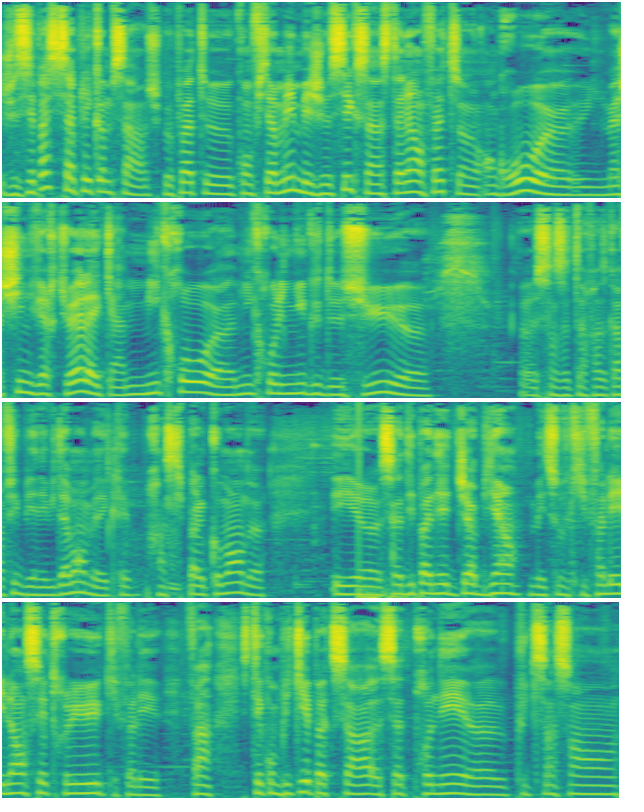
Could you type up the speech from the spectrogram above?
Je sais pas si ça s'appelait comme ça, je peux pas te confirmer, mais je sais que ça installait en fait, euh, en gros, euh, une machine virtuelle avec un micro, euh, micro Linux dessus, sans interface graphique bien évidemment, mais avec les principales commandes. Et euh, ça dépannait déjà bien, mais sauf qu'il fallait lancer le truc, il fallait. Enfin, c'était compliqué parce que ça, ça te prenait euh, plus de 500,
